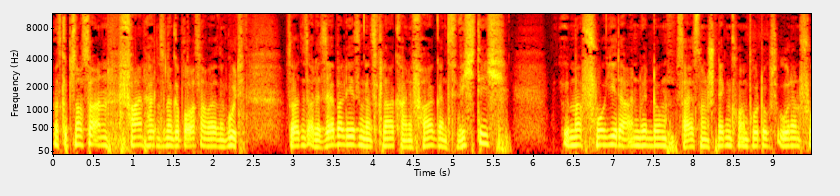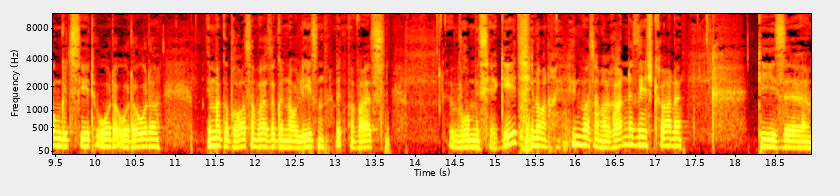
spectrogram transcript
Was gibt's noch so an Feinheiten zu einer Gebrauchsanweisung? Gut, sollten Sie alle selber lesen, ganz klar, keine Frage, ganz wichtig. Immer vor jeder Anwendung, sei es nun ein Schneckenkornprodukt oder ein Fungizid oder, oder, oder, immer Gebrauchsanweisung genau lesen, damit man weiß, worum es hier geht. Hier noch ein Hinweis am Rande sehe ich gerade. Diese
